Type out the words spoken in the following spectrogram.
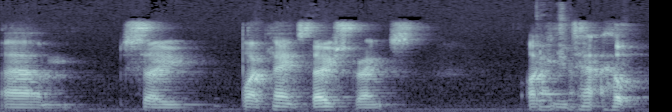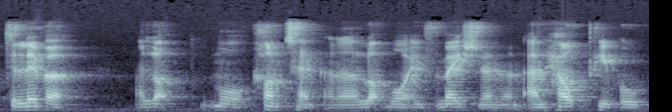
Um, so by playing to those strengths, I can t- help deliver a lot more content and a lot more information and, and help people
